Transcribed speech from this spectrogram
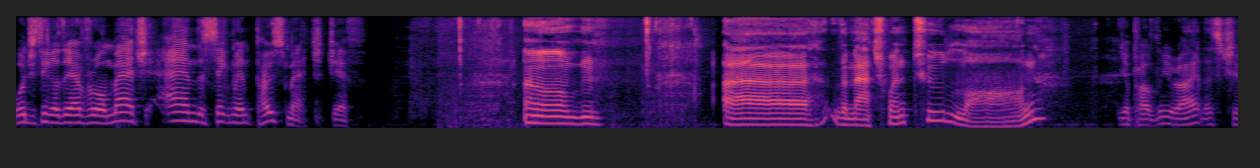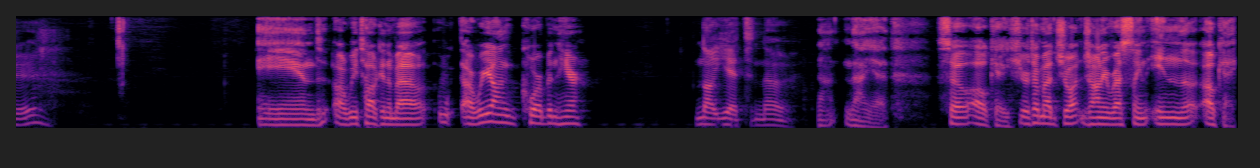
what do you think of the overall match and the segment post match, Jeff? Um, uh, the match went too long. You're probably right. That's true. And are we talking about? Are we on Corbin here? Not yet. No. Not, not yet. So okay, you're talking about jo- Johnny wrestling in the okay,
